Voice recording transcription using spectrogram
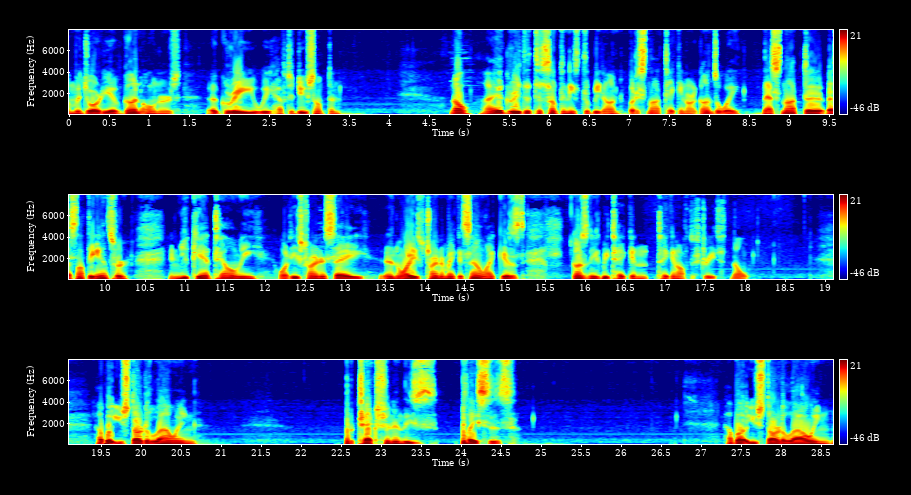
A majority of gun owners agree we have to do something. No, I agree that something needs to be done, but it's not taking our guns away. That's not the that's not the answer. And you can't tell me what he's trying to say and what he's trying to make it sound like is guns need to be taken taken off the streets. No. How about you start allowing protection in these places how about you start allowing,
